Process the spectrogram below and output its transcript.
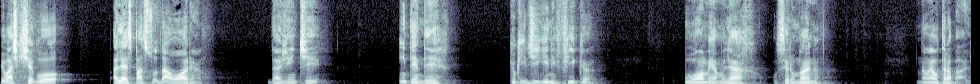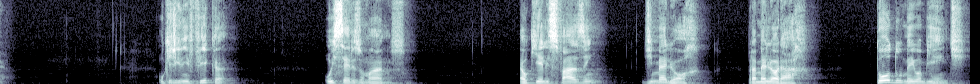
Eu acho que chegou, aliás, passou da hora da gente entender que o que dignifica o homem, a mulher, o ser humano, não é o trabalho. O que significa os seres humanos é o que eles fazem de melhor para melhorar todo o meio ambiente,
